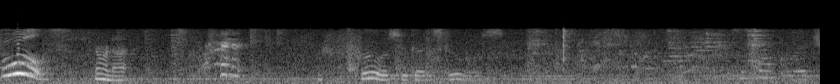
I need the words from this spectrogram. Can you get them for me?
fools. No, we're not. We're fools who go to schools. Is this a glitch?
